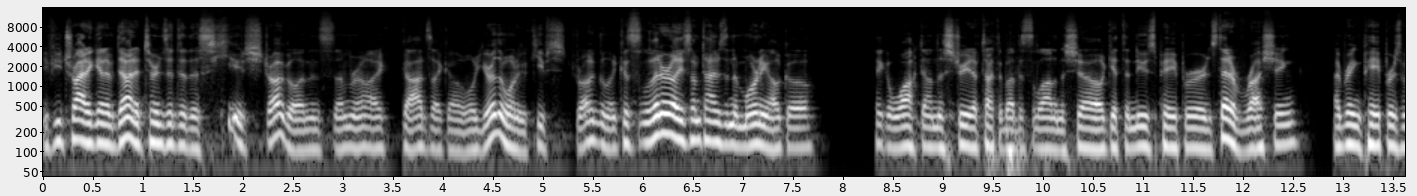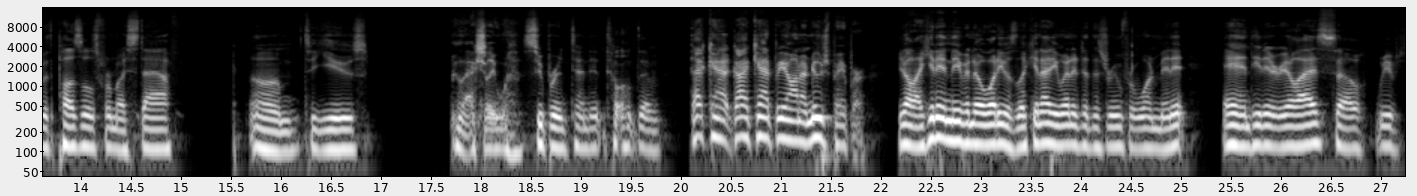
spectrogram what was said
if you try to get them done, it turns into this huge struggle. And then some are like, God's like, oh, well, you're the one who keeps struggling. Because literally, sometimes in the morning, I'll go take a walk down the street. I've talked about this a lot on the show. I'll get the newspaper. Instead of rushing, I bring papers with puzzles for my staff um, to use. Who actually, superintendent told them, that can't, guy can't be on a newspaper. You know, like he didn't even know what he was looking at. He went into this room for one minute and he didn't realize. So we've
